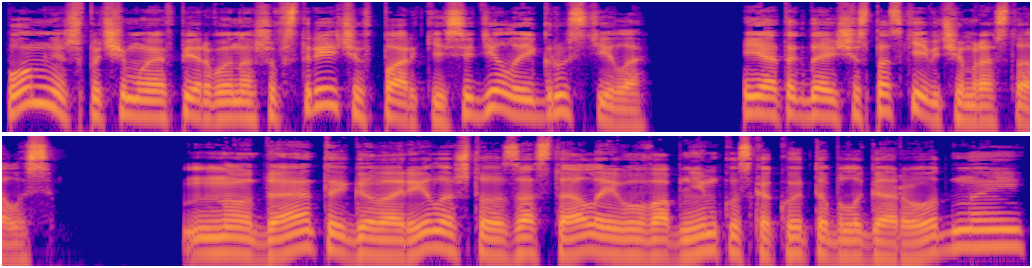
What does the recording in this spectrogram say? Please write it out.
«Помнишь, почему я в первую нашу встречу в парке сидела и грустила? Я тогда еще с Паскевичем рассталась». «Ну да, ты говорила, что застала его в обнимку с какой-то благородной...»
